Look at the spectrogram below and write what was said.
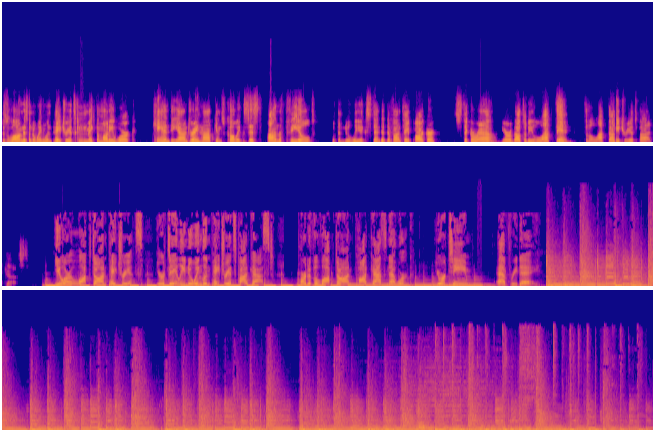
As long as the New England Patriots can make the money work, can DeAndre Hopkins coexist on the field with the newly extended DeVante Parker? Stick around. You're about to be locked in to the Locked On Patriots podcast. You are Locked On Patriots, your daily New England Patriots podcast, part of the Locked On Podcast Network. Your team every day.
